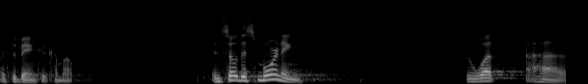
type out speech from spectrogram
If the band could come up. And so this morning, what, uh,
